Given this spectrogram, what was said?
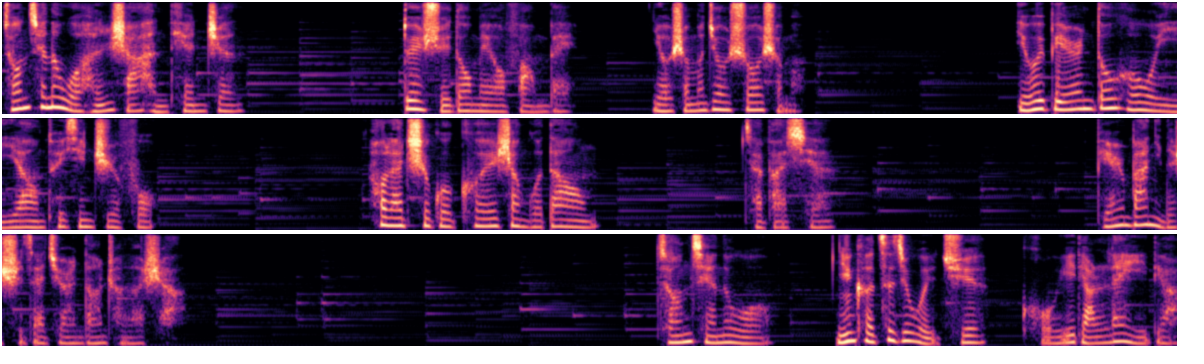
从前的我很傻很天真，对谁都没有防备，有什么就说什么，以为别人都和我一样推心置腹。后来吃过亏上过当，才发现。别人把你的实在居然当成了傻。从前的我，宁可自己委屈、苦一点、累一点，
